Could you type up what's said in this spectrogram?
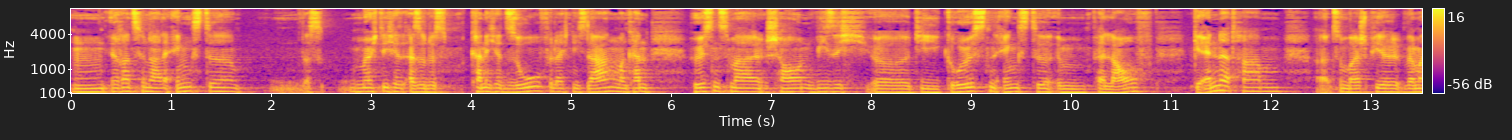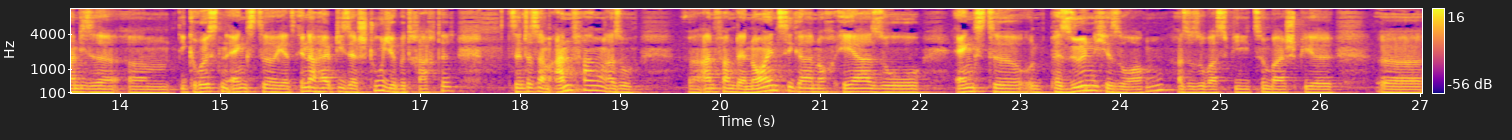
Mm, irrationale Ängste, das möchte ich jetzt, also das kann ich jetzt so vielleicht nicht sagen. Man kann höchstens mal schauen, wie sich äh, die größten Ängste im Verlauf geändert haben. Äh, zum Beispiel, wenn man diese ähm, die größten Ängste jetzt innerhalb dieser Studie betrachtet, sind das am Anfang, also Anfang der 90er noch eher so Ängste und persönliche Sorgen, also sowas wie zum Beispiel äh,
